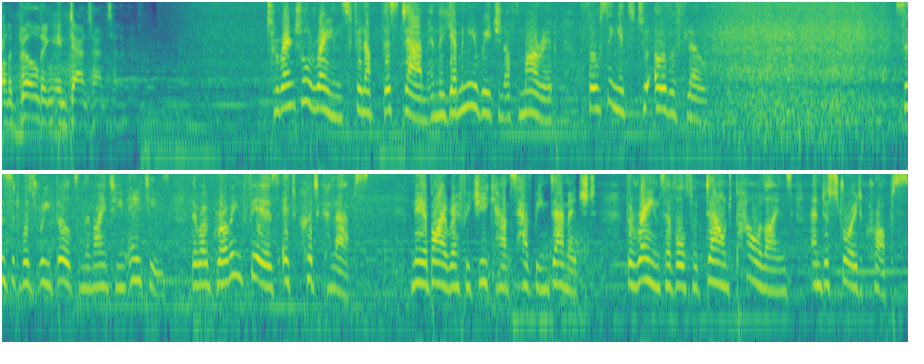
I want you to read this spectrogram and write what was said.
on a building in downtown Tel Aviv. Torrential rains fill up this dam in the Yemeni region of Marib, forcing it to overflow. Since it was rebuilt in the 1980s, there are growing fears it could collapse. Nearby refugee camps have been damaged. The rains have also downed power lines and destroyed crops.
